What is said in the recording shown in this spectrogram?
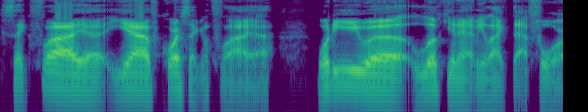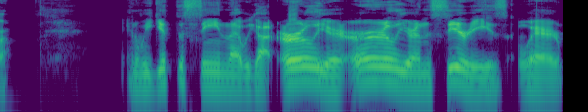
He's like, Fly, uh, yeah, of course I can fly. Uh, what are you uh, looking at me like that for? And we get the scene that we got earlier, earlier in the series where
